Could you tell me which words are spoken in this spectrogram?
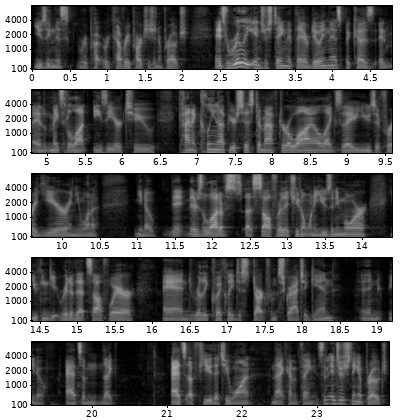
using this recovery partition approach. And it's really interesting that they are doing this because it, it makes it a lot easier to kind of clean up your system after a while. Like, say, you use it for a year and you want to, you know, it, there's a lot of uh, software that you don't want to use anymore. You can get rid of that software and really quickly just start from scratch again. And then you know add some like adds a few that you want and that kind of thing. It's an interesting approach.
